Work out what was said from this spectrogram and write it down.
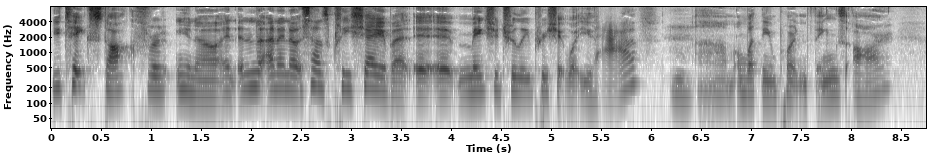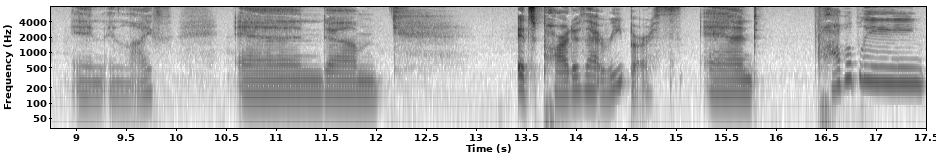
you take stock for you know, and and, and I know it sounds cliche, but it, it makes you truly appreciate what you have um, and what the important things are in in life, and um, it's part of that rebirth. And probably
